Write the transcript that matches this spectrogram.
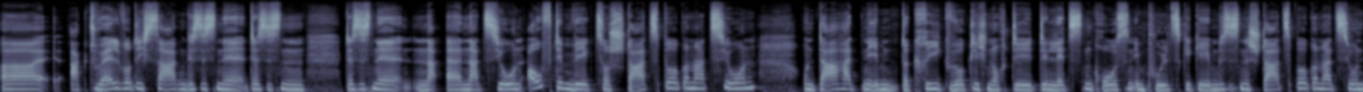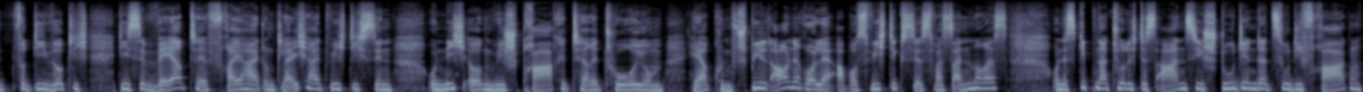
Äh, aktuell würde ich sagen, das ist eine, das ist ein, das ist eine Na äh, Nation auf dem Weg zur Staatsbürgernation. Und da hat eben der Krieg wirklich noch die, den letzten großen Impuls gegeben. Das ist eine Staatsbürgernation, für die wirklich diese Werte Freiheit und Gleichheit wichtig sind und nicht irgendwie Sprache, Territorium, Herkunft. Spielt auch eine Rolle, aber das Wichtigste ist was anderes. Und es gibt natürlich das ahnen Sie, Studien dazu, die fragen,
